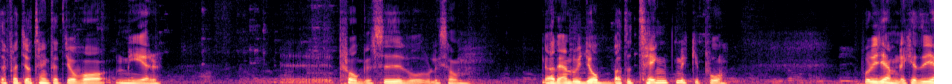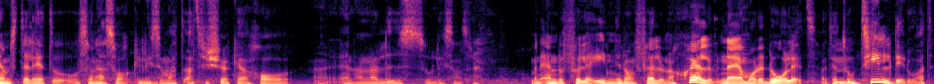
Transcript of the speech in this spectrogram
Därför att jag tänkte att jag var mer eh, progressiv och liksom jag hade ändå jobbat och tänkt mycket på både jämlikhet och jämställdhet och, och sådana här saker. Liksom, att, att försöka ha eh, en analys och liksom sådär. Men ändå följa in i de fällorna själv när jag mådde dåligt. Att jag Mm. tog till det då. Att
